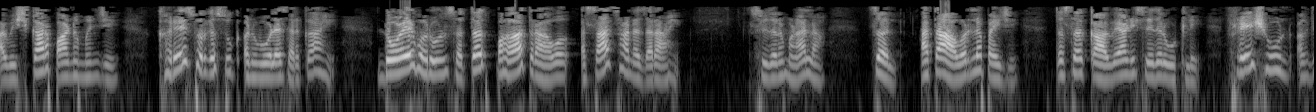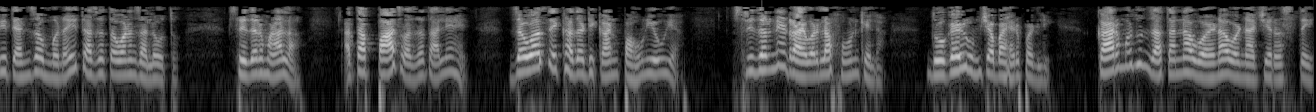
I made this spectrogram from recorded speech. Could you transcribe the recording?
आविष्कार पाहणं म्हणजे खरे स्वर्गसुख अनुभवल्यासारखं आहे. डोळे भरून सतत पाहत राहावं असाच हा नजारा आहे. श्रीधर म्हणाला चल आता आवरलं पाहिजे. तसं काव्य आणि श्रीधर उठले. फ्रेश होऊन अगदी त्यांचं मनही ताजतवानं झालं होतं. श्रीधर म्हणाला आता पाच वाजत आले आहेत. जवळच एखादं ठिकाण पाहून येऊया. श्रीधरने ड्रायव्हरला फोन केला. दोघेही रूमच्या बाहेर पडली. कारमधून जाताना वळणावळणाचे रस्ते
